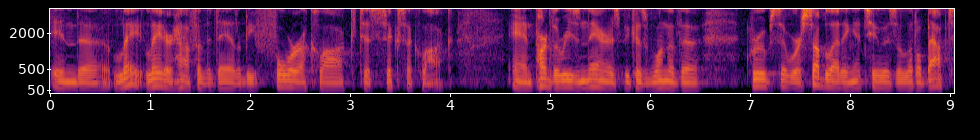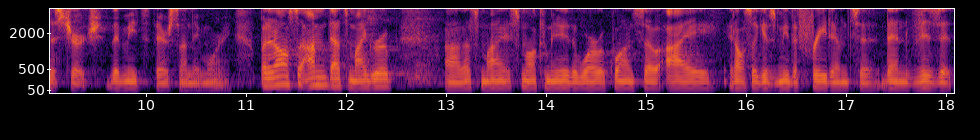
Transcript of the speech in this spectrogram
in the late, later half of the day. It'll be four o'clock to six o'clock. And part of the reason there is because one of the groups that we're subletting it to is a little Baptist church that meets there Sunday morning. But it also, I'm, that's my group. Uh, that's my small community, the Warwick one. So I, it also gives me the freedom to then visit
